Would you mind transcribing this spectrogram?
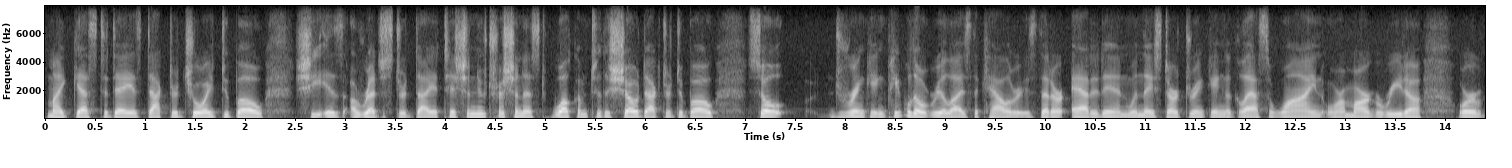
My guest today is Dr. Joy Dubost. She is a registered dietitian nutritionist. Welcome to the show, Dr. Dubost. So, drinking, people don't realize the calories that are added in when they start drinking a glass of wine or a margarita or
